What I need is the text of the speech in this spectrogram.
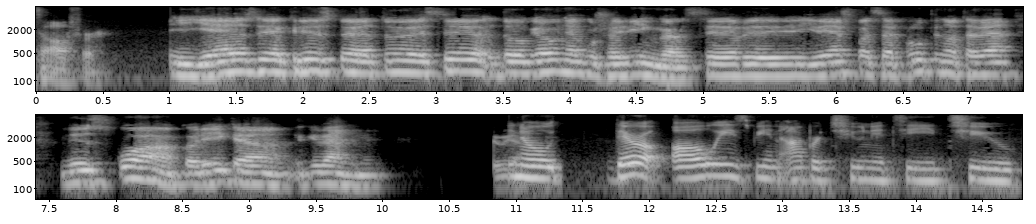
to offer. Jėzuje Kristuje tu esi daugiau negu žavingas ir viešpats aprūpino tave viskuo, ko reikia gyvenimui. You know, there will always be an opportunity to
